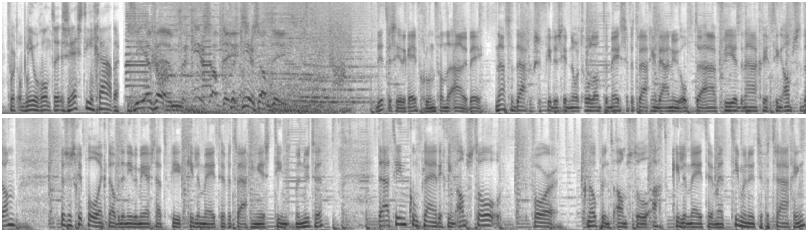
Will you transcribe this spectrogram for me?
Het wordt opnieuw rond de 16 graden. ZFM, verkeersupdate. verkeersupdate. Dit is Erik Evengroen van de AWB. Naast de dagelijkse files in Noord-Holland... de meeste vertraging daar nu op de A4 Den Haag richting Amsterdam. Tussen Schiphol en Knopen de Nieuwe Meer staat 4 kilometer. Vertraging is 10 minuten. De A10 Koenplein richting Amstel voor knooppunt Amstel 8 kilometer met 10 minuten vertraging.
